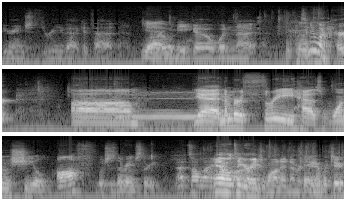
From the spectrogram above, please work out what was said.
Be range three back at that. Yeah, it would be. go, wouldn't it? Is anyone hurt? Um. Yeah, number three has one shield off, which is the range three. That's all I. Yeah, have we'll take a range one at number Okay, two. number two.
